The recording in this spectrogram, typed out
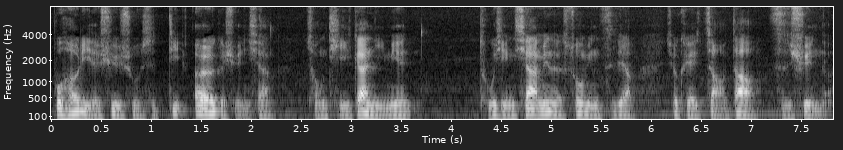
不合理的叙述是第二个选项，从题干里面图形下面的说明资料就可以找到资讯了。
